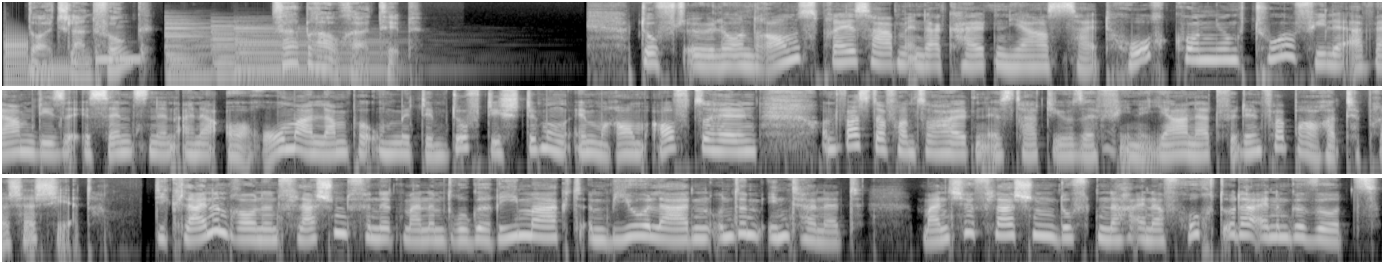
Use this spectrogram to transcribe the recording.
Deutschlandfunk Verbrauchertipp Duftöle und Raumsprays haben in der kalten Jahreszeit Hochkonjunktur. Viele erwärmen diese Essenzen in einer Aromalampe, um mit dem Duft die Stimmung im Raum aufzuhellen. Und was davon zu halten ist, hat Josephine Janert für den Verbrauchertipp recherchiert. Die kleinen braunen Flaschen findet man im Drogeriemarkt, im Bioladen und im Internet. Manche Flaschen duften nach einer Frucht oder einem Gewürz.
